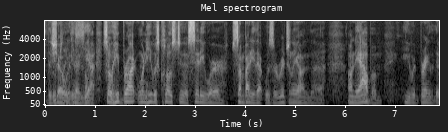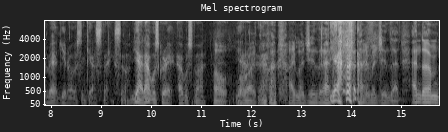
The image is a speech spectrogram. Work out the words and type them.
the show played with him. song. Yeah. So he brought when he was close to a city where somebody that was originally on the on the album, he would bring them in, you know, as a guest thing. So yeah, that was great. That was fun. Oh, Yeah, all right. I imagine that. Yeah. I imagine that. And um,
